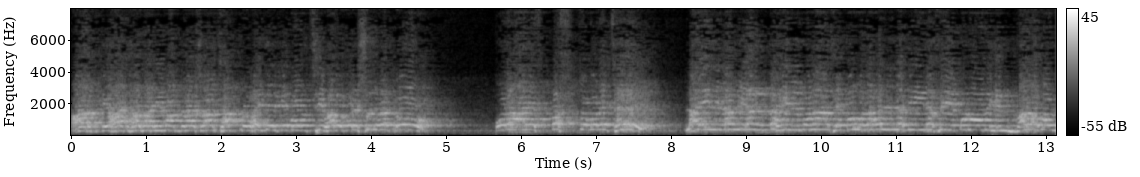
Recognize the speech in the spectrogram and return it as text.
আজকে হাট হাজারি মাদ্রাসার ছাত্র ভাইদেরকে বলছি, ভালো করে শুনে রাখো। কোরআন স্পষ্ট করেছে লাইন লাম ইয়ানতাহিল মুনাফিকুনা ওয়াল্লাযীনা ফী কুলুবিহিম মারাদুন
